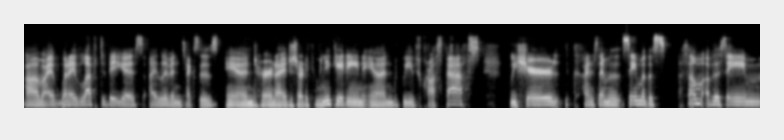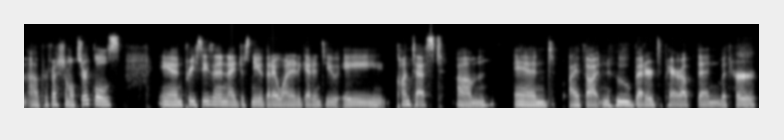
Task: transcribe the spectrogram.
Um, I when I left Vegas, I live in Texas, and her and I just started communicating, and we've crossed paths. We share kind of some of the same of the some of the same uh, professional circles. And preseason, I just knew that I wanted to get into a contest um, and I thought, and who better to pair up than with her?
